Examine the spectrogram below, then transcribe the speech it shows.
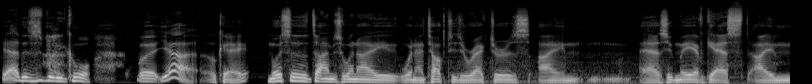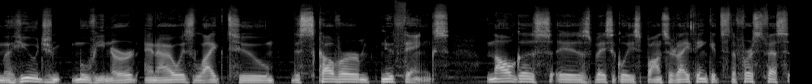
yeah, this is pretty cool. But yeah, okay. Most of the times when I when I talk to directors, I'm, as you may have guessed, I'm a huge movie nerd, and I always like to discover new things. Nalgas is basically sponsored. I think it's the first fest-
